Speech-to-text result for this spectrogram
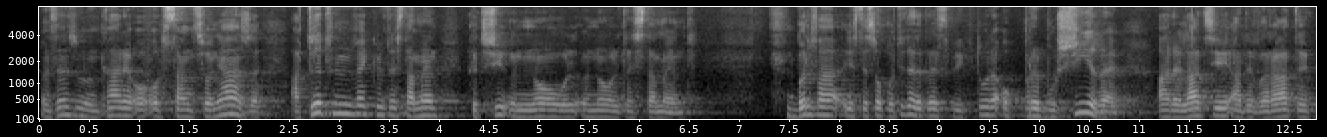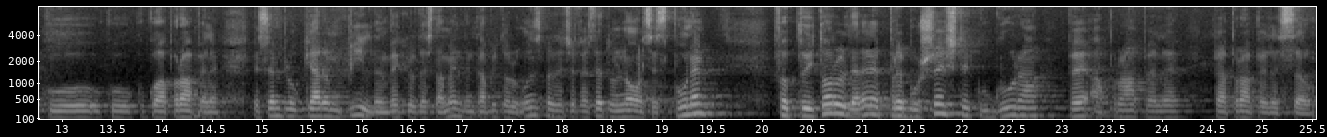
în sensul în care o, o sancționează atât în Vechiul Testament cât și în Noul, în Noul Testament. Bârfa este socotită de către Scriptură o prăbușire a relației adevărate cu, cu, cu, cu aproapele. De exemplu, chiar în pildă, în Vechiul Testament, în capitolul 11, versetul 9, se spune Făptuitorul de rele prăbușește cu gura pe aproapele, pe aproapele său.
